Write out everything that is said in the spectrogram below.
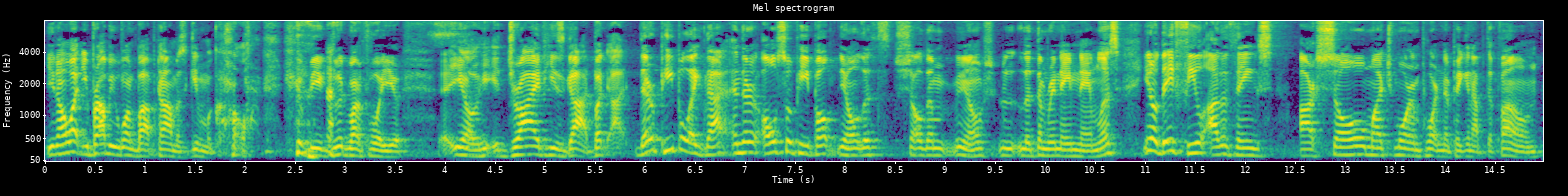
you know what? You probably want Bob Thomas. Give him a call. He'll be a good one for you. You know, he, drive he's got. But uh, there are people like that, and there are also people. You know, let's show them. You know, let them rename nameless. You know, they feel other things are so much more important than picking up the phone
